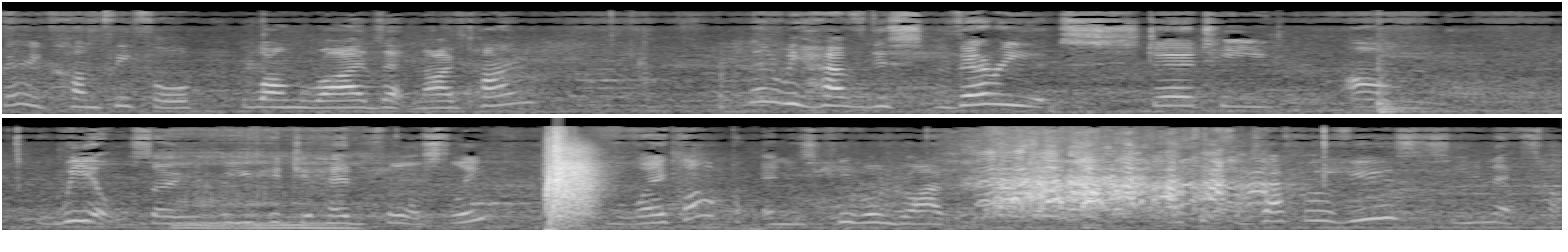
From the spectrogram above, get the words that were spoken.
very comfy for long rides at night time. Then we have this very sturdy um, wheel, so when you hit your head, fall asleep, you wake up and just keep on driving. That's it for tractor reviews. See you next time.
